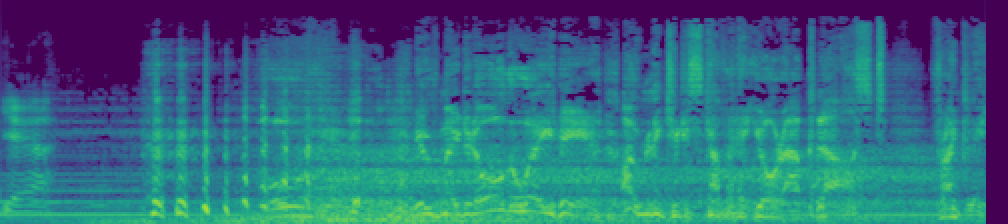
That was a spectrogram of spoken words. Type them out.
yeah You've made it all the way here, only to discover that you're outclassed. Frankly,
